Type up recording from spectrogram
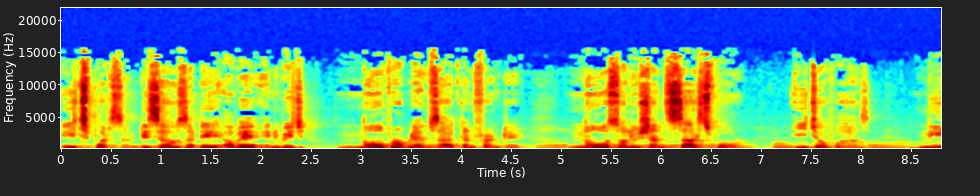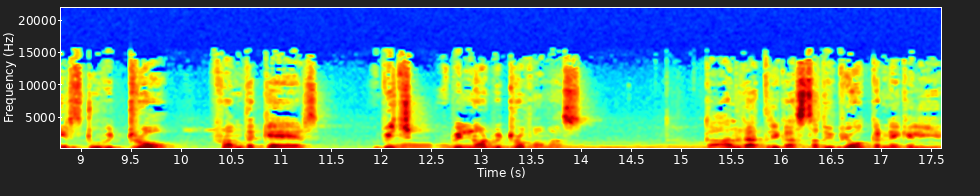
Each person deserves a day away in which no problems are confronted, no solutions searched for. Each of us needs to withdraw from the cares which will not withdraw from us. काल रात्रि का सदुपयोग करने के लिए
